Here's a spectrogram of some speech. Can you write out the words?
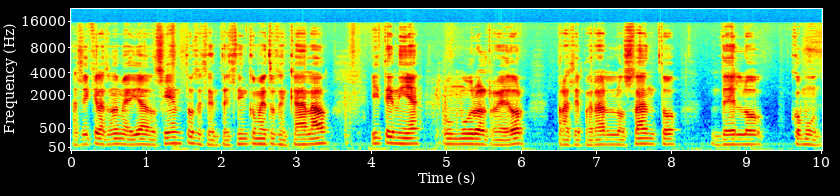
Así que la zona medía 265 metros en cada lado y tenía un muro alrededor para separar lo santo de lo común.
